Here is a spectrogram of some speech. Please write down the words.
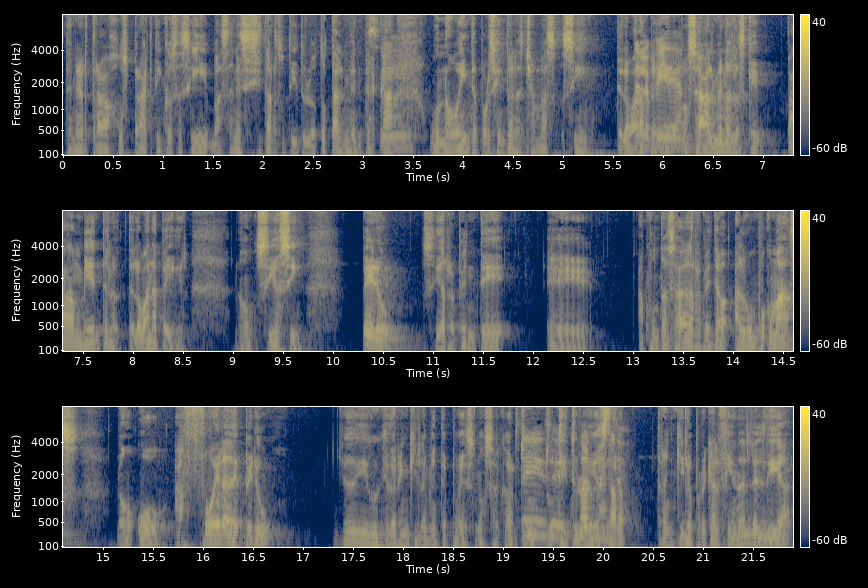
tener trabajos prácticos así, vas a necesitar tu título totalmente. Acá Sí. un 90% de las chambas sí te lo van Te a lo pedir. piden. O sea, al menos las que pagan bien te lo, te lo van a pedir, ¿no? Sí o sí. Pero si de repente eh, apuntas a de repente a algo un poco más, ¿no? O afuera de Perú, yo digo que tranquilamente puedes no sacar tu, Sí, tu sí, título y estar tranquilo, porque al final del día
